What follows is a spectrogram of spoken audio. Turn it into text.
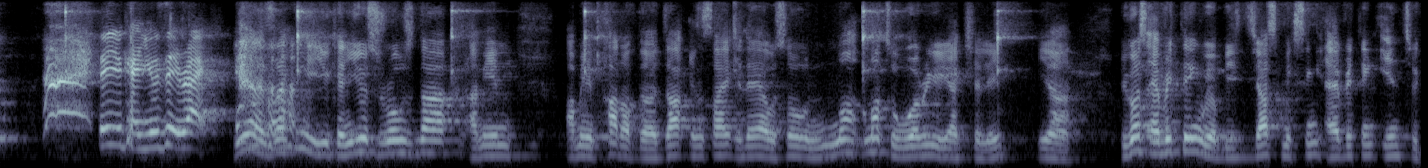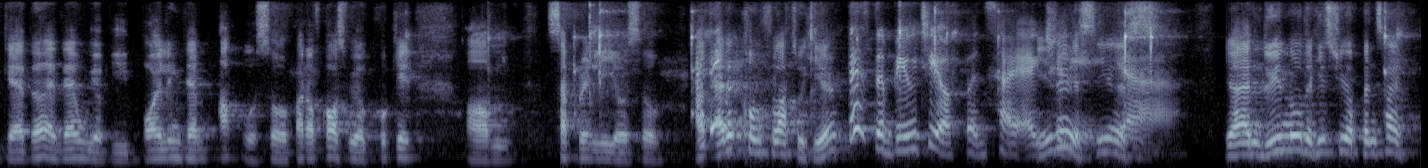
then you can use it, right? yeah, exactly. You can use roast duck. I mean, I mean part of the duck inside there, so not not to worry actually. Yeah because everything will be just mixing everything in together, and then we'll be boiling them up also. But of course, we'll cook it um separately also. I've added corn flour to here. That's the beauty of pen chai actually. is, yes. Yeah. Yeah, and do you know the history of pen chai?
